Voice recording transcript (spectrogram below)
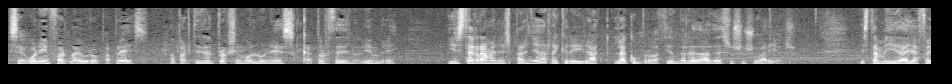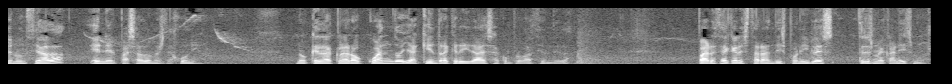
Según informa Europa Press, a partir del próximo lunes 14 de noviembre, Instagram en España requerirá la comprobación de la edad de sus usuarios. Esta medida ya fue anunciada en el pasado mes de junio. No queda claro cuándo y a quién requerirá esa comprobación de edad. Parece que estarán disponibles tres mecanismos.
